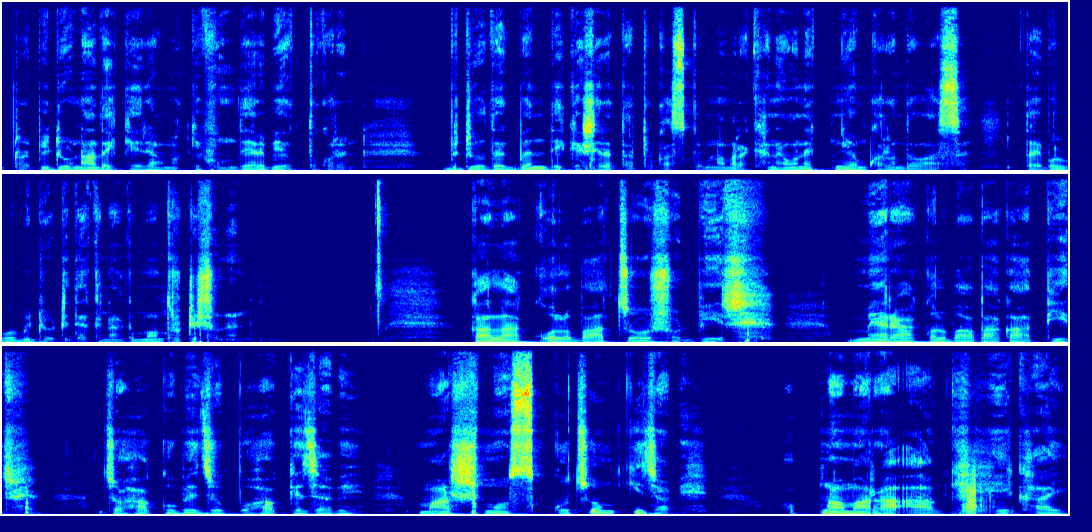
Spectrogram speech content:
আপনারা ভিডিও না দেখে আমাকে ফোন দিয়ে বিরক্ত করেন। ভিডিও দেখবেন, দেখে সেরে তারপর কাজ করবেন। আমার এখানে অনেক নিয়মকানুন দেওয়া আছে। তাই বলব, ভিডিওটি দেখেন, আগে মন্ত্রটি শুনেন। কালা কলবা চৌষট বীর মেরা কলবা বাগা তীর, জহা কুবে যো বহাকে যাবে মাসমস কুচমকি যাবে? অপনামারা হে খাই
